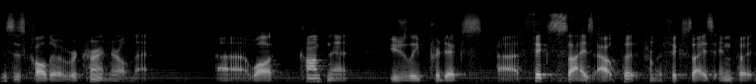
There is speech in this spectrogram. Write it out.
This is called a recurrent neural net. Uh, while a ConvNet usually predicts uh, fixed size output from a fixed size input,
